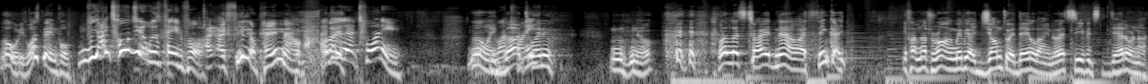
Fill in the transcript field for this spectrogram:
Oh, it was painful. I told you it was painful. I, I feel your pain now. I did it at 20. Oh my god, 20? 20? Mm, no. well, let's try it now. I think I, if I'm not wrong, maybe I jump to a data line. Let's see if it's dead or not.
